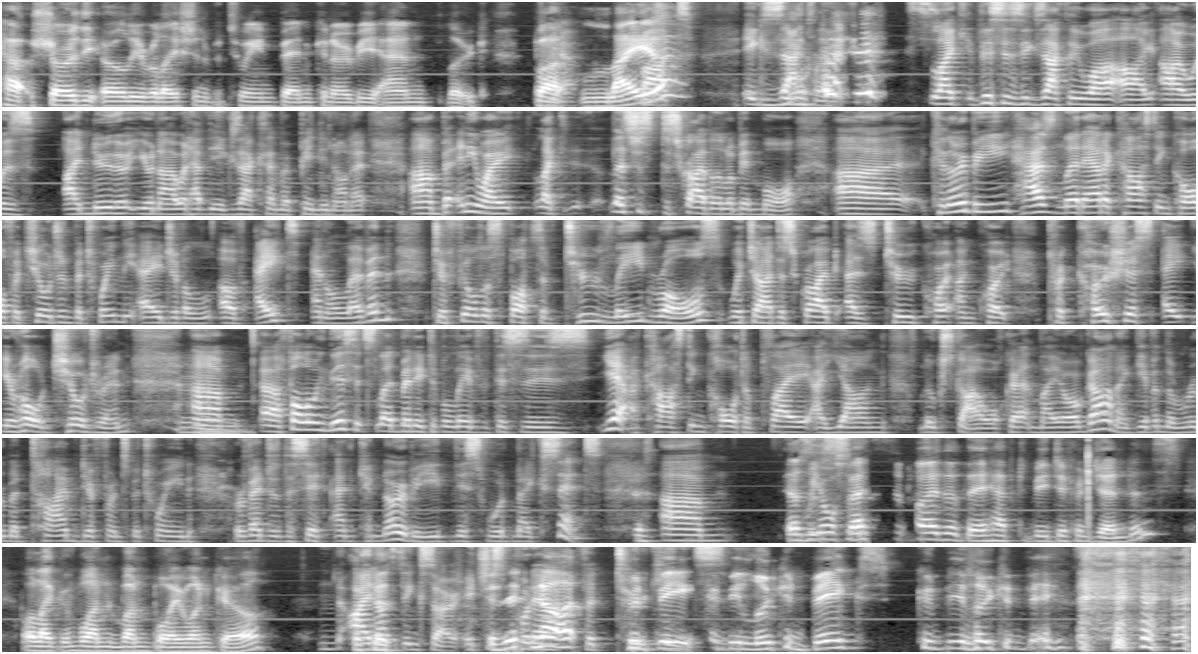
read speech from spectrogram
ha- show the early relation between Ben Kenobi and Luke. But Yeah. Leia, but exactly. What? Like this is exactly why I, I was I knew that you and I would have the exact same opinion on it. Um, but anyway, like let's just describe a little bit more. Uh, Kenobi has let out a casting call for children between the age of of eight and eleven to fill the spots of two lead roles, which are described as two quote unquote precocious eight year old children. Um, uh, following this, it's led many to believe that this is yeah a casting call to play a young Luke Skywalker and Leia Organa. Given the rumored time difference between Revenge of the Sith and Kenobi, this would make sense. Um, Does we it also- specify that they have to be different genders, or like one one boy, one girl? I don't think so. It's just it put not? out for two could be kids. could be Luke and Biggs. Could be Luke and Biggs.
